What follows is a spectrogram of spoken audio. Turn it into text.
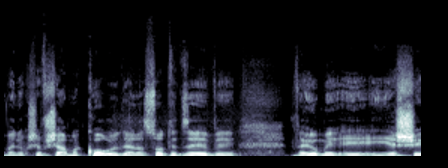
ואני חושב שהמקור יודע לעשות את זה, ו... והיום אה, יש אה,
